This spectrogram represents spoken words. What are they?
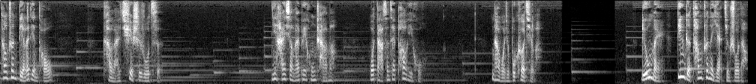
汤川点了点头，看来确实如此。您还想来杯红茶吗？我打算再泡一壶。那我就不客气了。刘美盯着汤川的眼睛说道：“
